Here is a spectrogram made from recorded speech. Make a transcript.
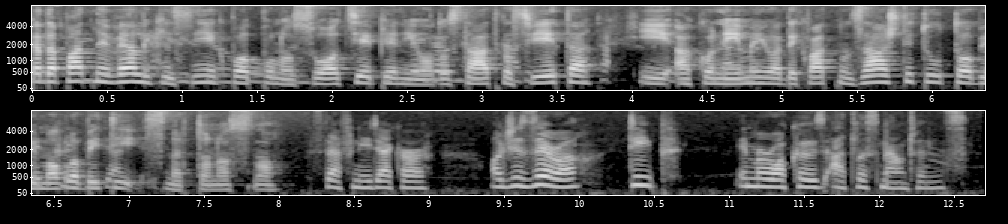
Kada padne veliki snijeg, potpuno su ocijepljeni od ostatka svijeta i ako nemaju adekvatnu zaštitu, to bi moglo biti smrtonosno. Stephanie Decker, Al Jazeera, deep in Morocco's Atlas Mountains.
